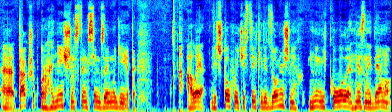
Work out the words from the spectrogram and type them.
е, так, щоб органічно з тим всім взаємодіяти. Але відштовхуючись тільки від зовнішніх, ми ніколи не знайдемо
